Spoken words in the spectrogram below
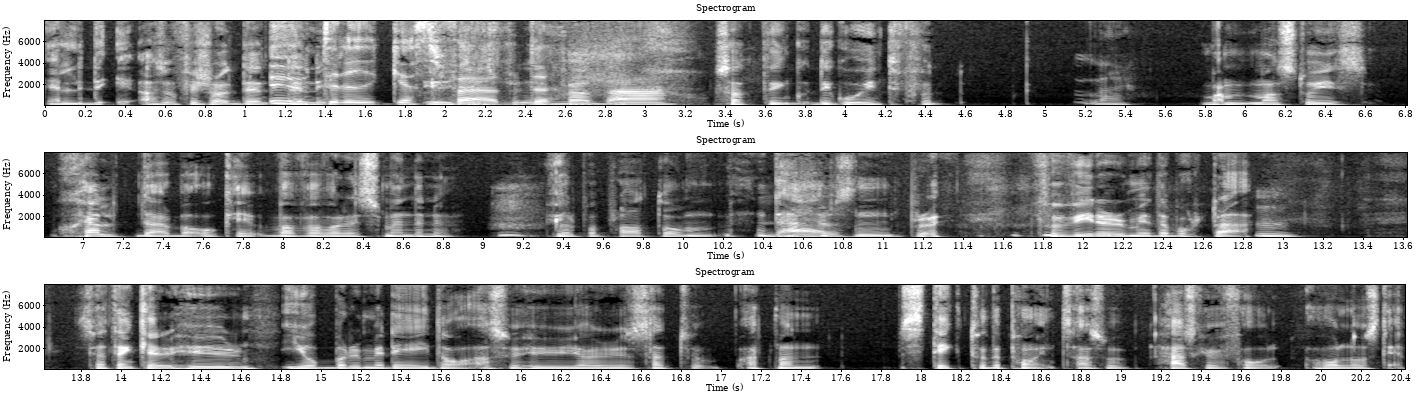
Eller, det- alltså förstår, den, Utrikesfödd. utrikesfödda. Ja. Så att det, det går ju inte för... Nej. Man, man står ju själv där och bara, okej, vad, vad var det som hände nu? Vi håller på att prata om det här och sen förvirrar du mig där borta. Så jag tänker, hur jobbar du med det idag? Alltså, hur gör du så att, att man stick to the point? Alltså, här ska vi få hålla oss till.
